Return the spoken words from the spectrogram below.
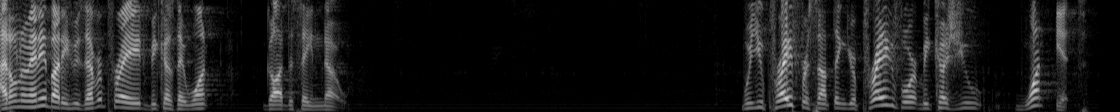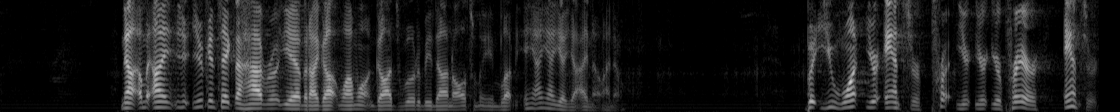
I don't know anybody who's ever prayed because they want God to say no. When you pray for something, you're praying for it because you want it. Now, I I, you can take the high road, yeah, but I got, well, I want God's will to be done ultimately. Yeah, yeah, yeah, yeah, I know, I know. But you want your answer, your, your, your prayer answered.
